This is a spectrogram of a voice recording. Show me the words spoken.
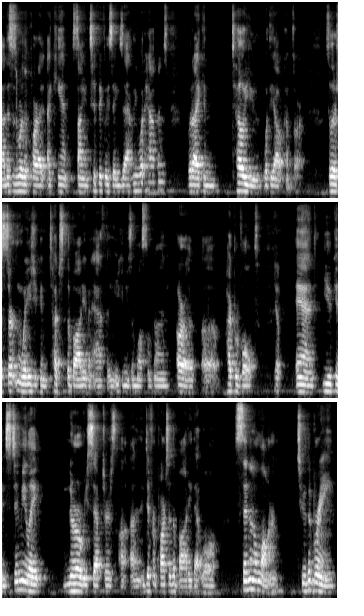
Now, this is where the part I, I can't scientifically say exactly what happens, but I can tell you what the outcomes are. So there's certain ways you can touch the body of an athlete. You can use a muscle gun or a, a hypervolt. Yep. And you can stimulate neuroreceptors uh, uh, in different parts of the body that will send an alarm to the brain,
